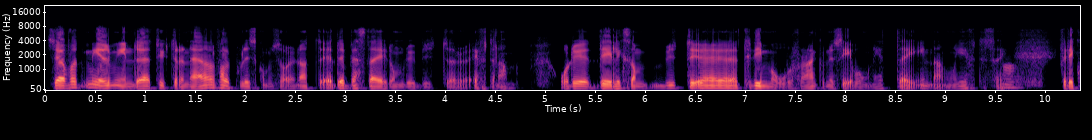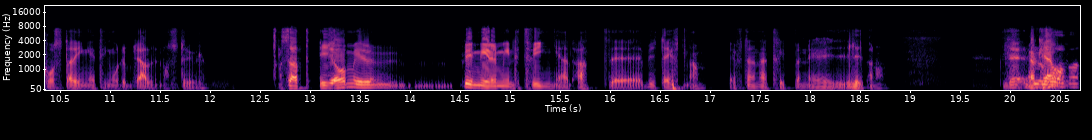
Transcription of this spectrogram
Så jag var mer eller mindre, tyckte den här i alla fall poliskommissarien, att det bästa är om du byter efternamn. Och det, det är liksom, byt eh, till din mor för han kunde se vad hon hette innan hon gifte sig. Mm. För det kostar ingenting och det blir aldrig något strul. Så att jag blev mer eller mindre tvingad att eh, byta efternamn efter den här trippen i Libanon. Det, du, kan... har,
